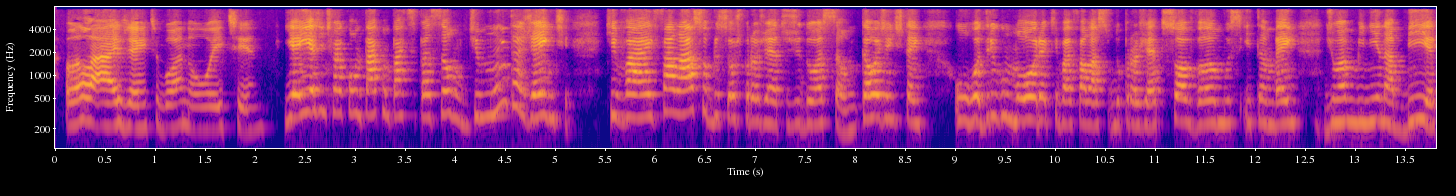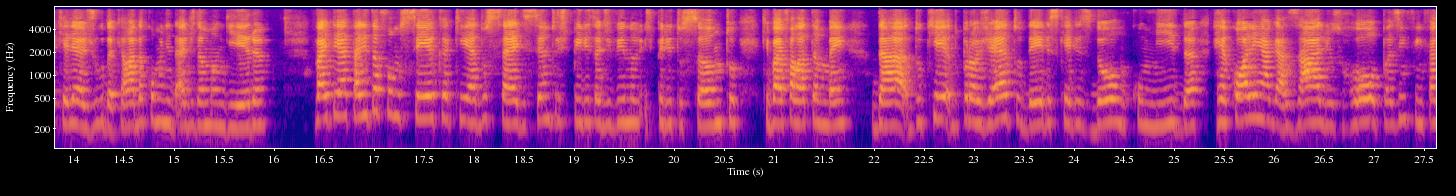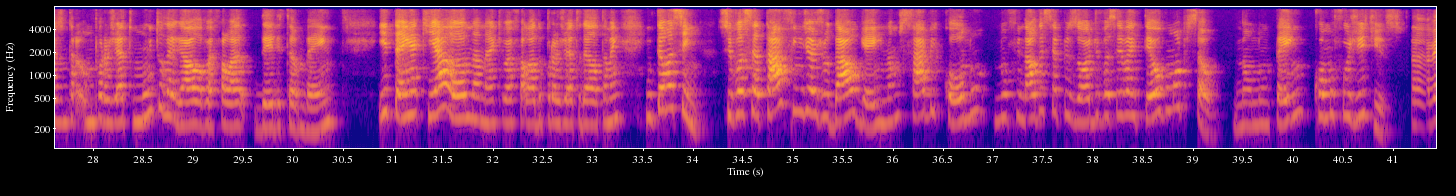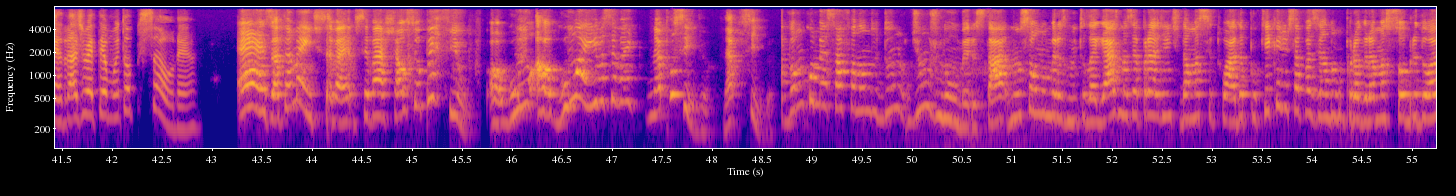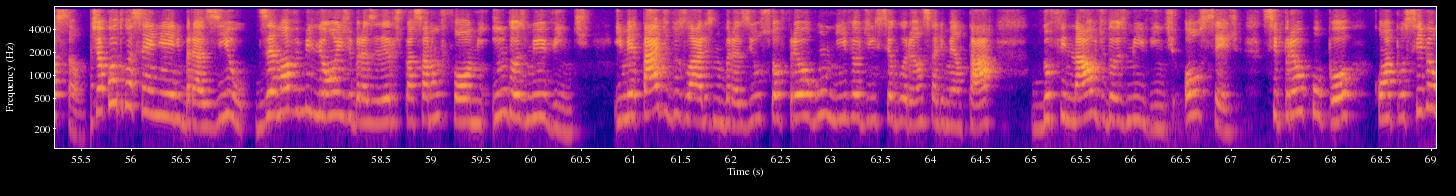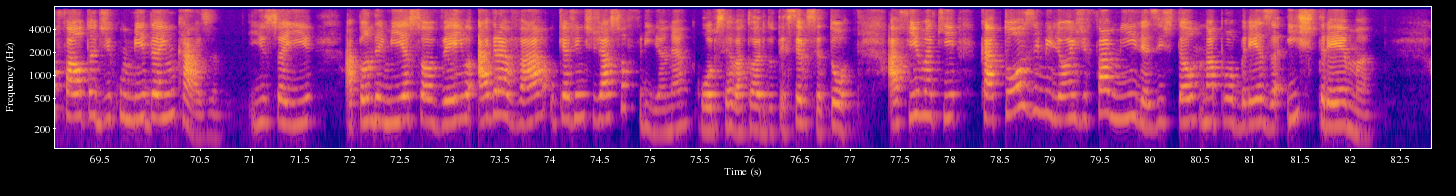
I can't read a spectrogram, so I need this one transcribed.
Olá, gente, boa noite. E aí a gente vai contar com participação de muita gente que vai falar sobre os seus projetos de doação. Então a gente tem o Rodrigo Moura que vai falar do projeto Só Vamos e também de uma menina Bia que ele ajuda, que é lá da comunidade da Mangueira. Vai ter a Talita Fonseca, que é do SED, Centro Espírita Divino Espírito Santo, que vai falar também da, do que do projeto deles, que eles doam comida, recolhem agasalhos, roupas, enfim, faz um, um projeto muito legal, ela vai falar dele também. E tem aqui a Ana, né, que vai falar do projeto dela também. Então, assim, se você tá afim de ajudar alguém, não sabe como, no final desse episódio você vai ter alguma opção. Não, não tem como fugir disso. Na verdade, vai ter muita opção, né? É, exatamente. Você vai, você vai achar o seu perfil. Algum, algum aí você vai. Não é possível. Não é possível. Vamos começar falando de, um, de uns números, tá? Não são números muito legais, mas é pra gente dar uma situada por que, que a gente está fazendo um programa sobre doação. De acordo com a CNN Brasil, 19 milhões de brasileiros passaram fome em 2020. E metade dos lares no Brasil sofreu algum nível de insegurança alimentar no final de 2020, ou seja, se preocupou com a possível falta de comida em casa. Isso aí, a pandemia só veio agravar o que a gente já sofria, né? O Observatório do Terceiro Setor afirma que 14 milhões de famílias estão na pobreza extrema.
